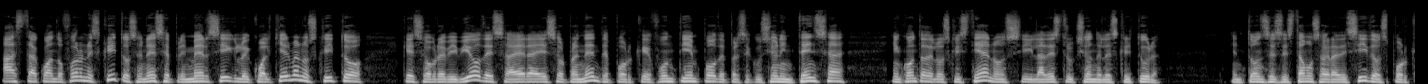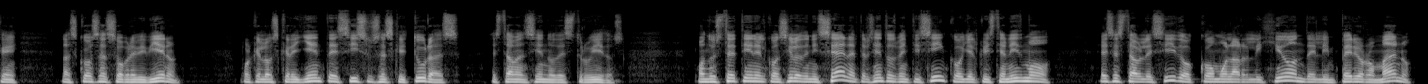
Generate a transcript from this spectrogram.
hasta cuando fueron escritos en ese primer siglo y cualquier manuscrito que sobrevivió de esa era es sorprendente porque fue un tiempo de persecución intensa en contra de los cristianos y la destrucción de la escritura. Entonces estamos agradecidos porque las cosas sobrevivieron, porque los creyentes y sus escrituras estaban siendo destruidos. Cuando usted tiene el concilio de Nicea en el 325 y el cristianismo es establecido como la religión del imperio romano,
